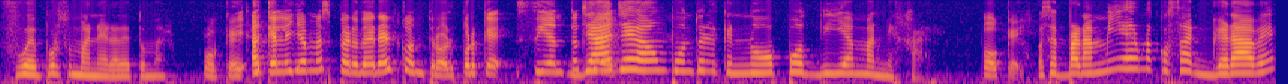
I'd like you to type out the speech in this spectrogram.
fue por su manera de tomar. Ok. ¿A qué le llamas perder el control? Porque siento Ya que... llega un punto en el que no podía manejar. Ok. O sea, para mí era una cosa grave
